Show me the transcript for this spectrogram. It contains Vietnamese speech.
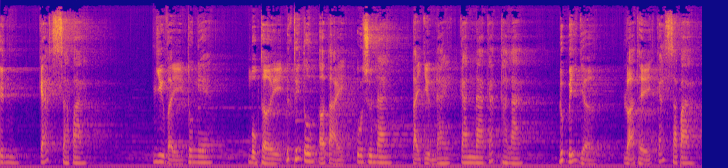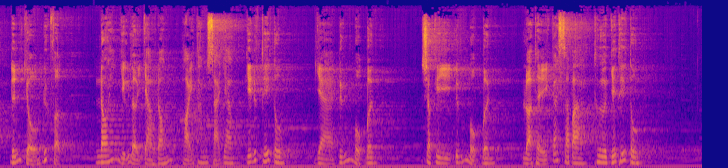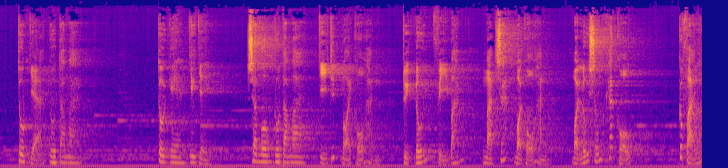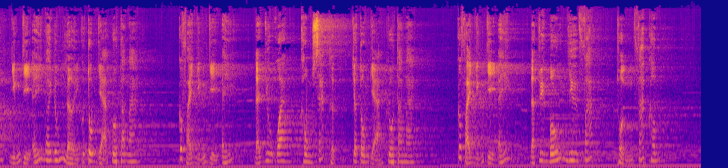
Kinh Kassapa. Như vậy tôi nghe, Một thời Đức Thế Tôn ở tại Usuna Tại vườn đai Kanakathala. Lúc bấy giờ, Lõa thể Kassapa Đến chỗ Đức Phật, Nói những lời chào đón, Hỏi thăm xã giao với Đức Thế Tôn Và đứng một bên. Sau khi đứng một bên, Lõa thể Kassapa thưa với Thế Tôn Tôn giả Gautama Tôi nghe như vậy Sa môn gautama chỉ trích mọi khổ hạnh, Tuyệt đối vị bán Mạt sát mọi khổ hạnh, Mọi lối sống khắc khổ Có phải những gì ấy nói đúng lời của tôn giả gautama? Có phải những gì ấy đã du quan không xác thực cho tôn giả gautama? Có phải những gì ấy đã tuyên bố như Pháp, thuận Pháp không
